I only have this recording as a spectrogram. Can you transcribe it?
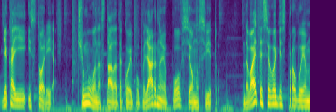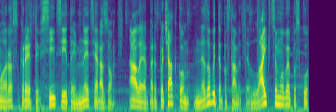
Яка її історія? Чому вона стала такою популярною по всьому світу? Давайте сьогодні спробуємо розкрити всі ці таємниці разом. Але перед початком не забудьте поставити лайк цьому випуску,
